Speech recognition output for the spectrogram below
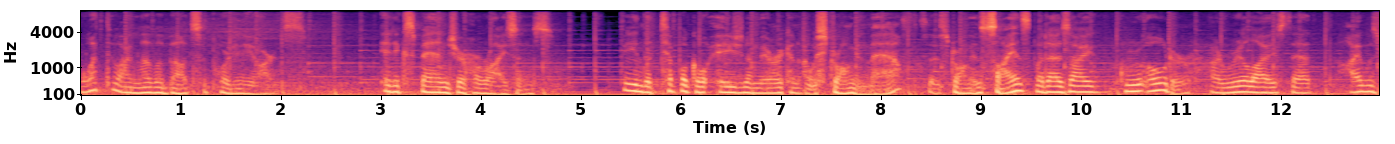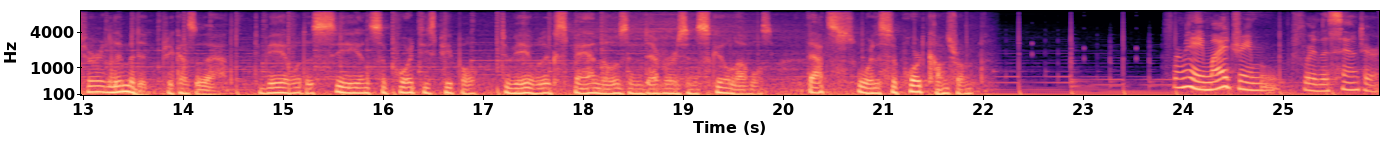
What do I love about supporting the arts? It expands your horizons. Being the typical Asian American, I was strong in math, strong in science, but as I grew older, I realized that I was very limited because of that. To be able to see and support these people, to be able to expand those endeavors and skill levels, that's where the support comes from. For me, my dream for the center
